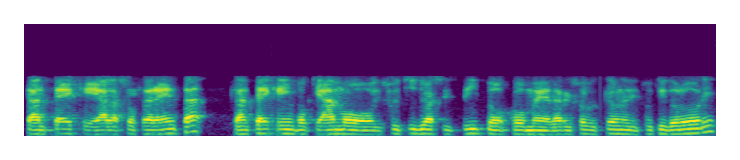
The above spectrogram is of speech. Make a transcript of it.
tant'è che alla sofferenza, tant'è che invochiamo il suicidio assistito come la risoluzione di tutti i dolori,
